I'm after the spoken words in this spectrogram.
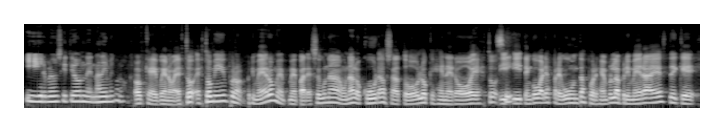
y irme a un sitio donde nadie me conozca. Ok, bueno, esto, esto a mí pr- primero me, me parece una, una locura, o sea, todo lo que generó esto. Sí. Y, y tengo varias preguntas. Por ejemplo, la primera es de que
